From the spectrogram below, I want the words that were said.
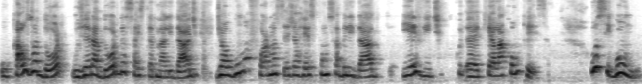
o causador, o gerador dessa externalidade, de alguma forma seja responsabilidade e evite é, que ela aconteça. O segundo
